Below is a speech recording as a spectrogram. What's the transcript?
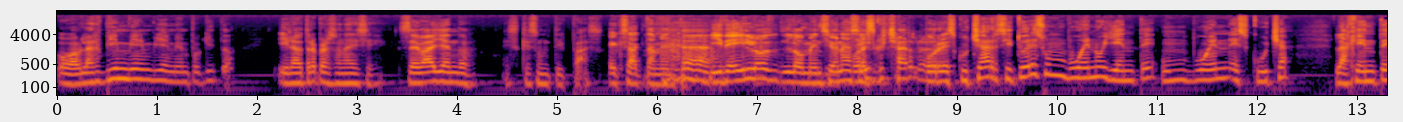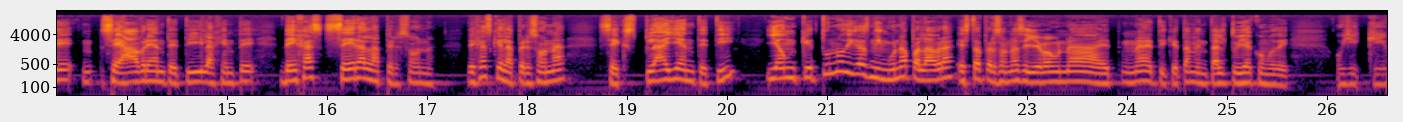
o hablar bien, bien, bien, bien poquito y la otra persona dice, se va yendo. Es que es un tipazo. Exactamente. y de ahí lo, lo menciona Por escucharlo. Por escuchar. Si tú eres un buen oyente, un buen escucha, la gente se abre ante ti, la gente dejas ser a la persona, dejas que la persona se explaye ante ti y aunque tú no digas ninguna palabra, esta persona se lleva una, una etiqueta mental tuya como de, oye, qué,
